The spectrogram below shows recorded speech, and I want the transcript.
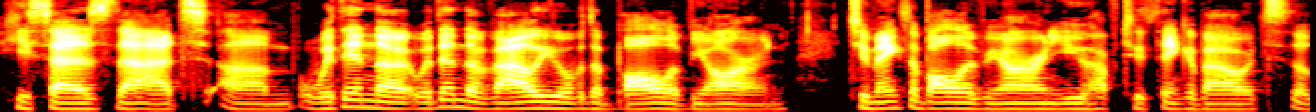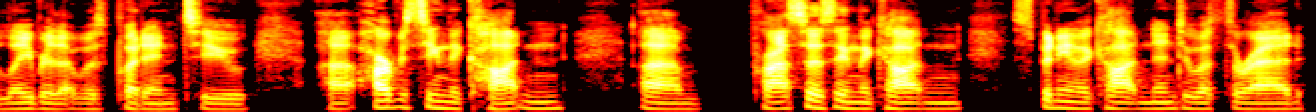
he says that um, within the within the value of the ball of yarn, to make the ball of yarn, you have to think about the labor that was put into uh, harvesting the cotton, um, processing the cotton, spinning the cotton into a thread,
